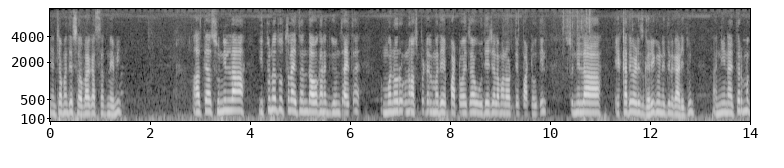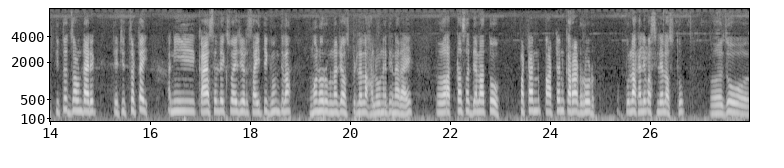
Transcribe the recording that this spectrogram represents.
यांच्यामध्ये सहभाग असतात नेहमी. आज त्या सुनीलला इथूनच उचलायचं आणि दवाखान्यात घेऊन जायचं. मनोरुग्ण हॉस्पिटलमध्ये पाठवायचं. उद्याच्याला मला वाटते पाठवतील. सुनीलला एखाद्या वेळेस घरी घेऊन येतील गाडीतून. आणि नाहीतर मग तिथंच जाऊन डायरेक्ट त्याची चटई आणि काय असेल एक्स वाय झेड साहित्य घेऊन त्याला मनोरुग्णाच्या हॉस्पिटलला हलवण्यात येणार आहे. आत्ता सध्याला तो पटण पाटण कराड रोड पुलाखाली बसलेला असतो. जो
